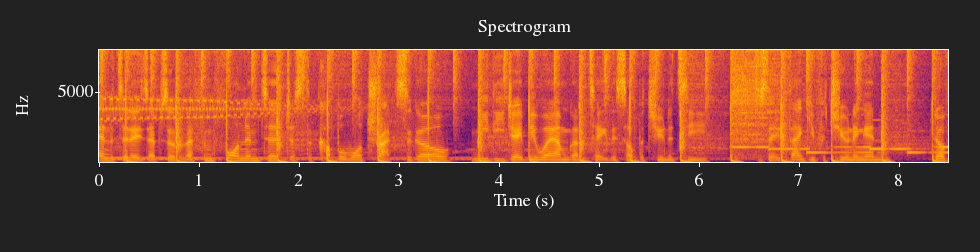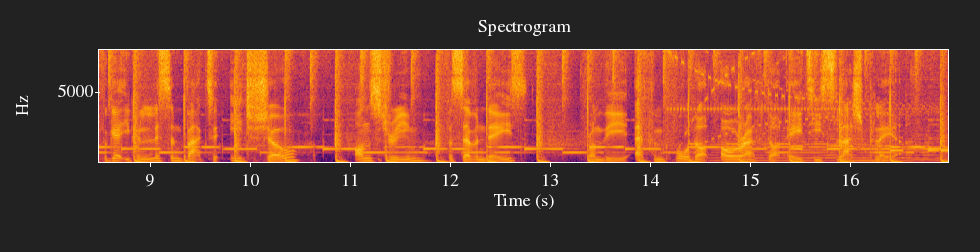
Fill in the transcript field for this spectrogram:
End of today's episode of FM4 Limited. Just a couple more tracks to go. Me, DJ Beware, I'm going to take this opportunity to say thank you for tuning in. Don't forget, you can listen back to each show on stream for seven days from the fm4.orf.at slash player.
